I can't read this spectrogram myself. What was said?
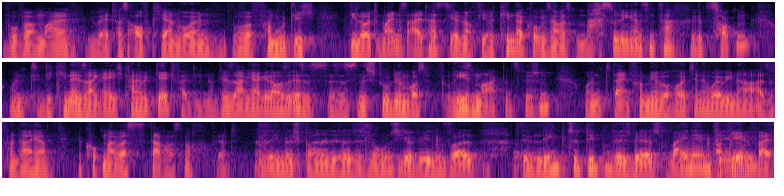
wo wir mal über etwas aufklären wollen, wo wir vermutlich die Leute meines Alters, die dann auf ihre Kinder gucken, sagen, was machst du den ganzen Tag? Zocken? Und die Kinder sagen, ey, ich kann damit Geld verdienen. Und wir sagen, ja, genau so ist es. Das ist ein Studium aus Riesenmarkt inzwischen. Und da informieren wir heute in einem Webinar. Also von daher, wir gucken mal, was daraus noch wird. Also immer spannend. Das heißt, es lohnt sich auf jeden Fall, auf den Link zu tippen. Das wäre jetzt meine Empfehlung. Auf jeden Fall.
